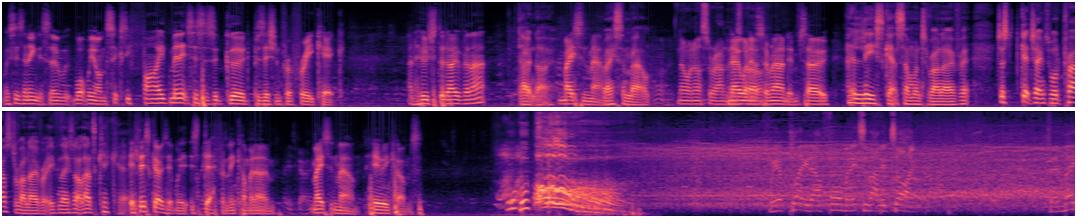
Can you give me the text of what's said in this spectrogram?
This is an English. So what we on? 65 minutes. This is a good position for a free kick. And who stood over that? Don't know. Mason Mount. Mason Mount. No one else around him. No as one well. else around him. So At least get someone to run over it. Just get James Ward-Prowse to run over it, even though he's not allowed to kick it. if this goes in, it's definitely coming home. Mason Mount. Here he comes. Oh! We have played our four minutes of added time. There may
